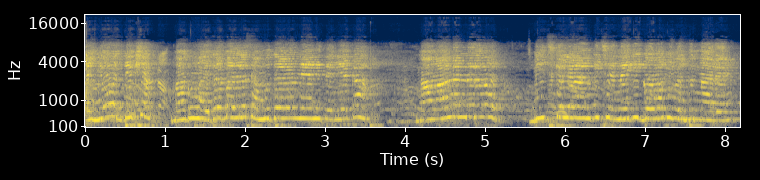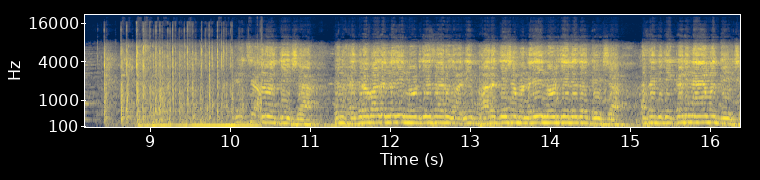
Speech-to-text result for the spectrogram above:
అయ్యో అధ్యక్ష మాకు హైదరాబాద్లో సముద్రాలు ఉన్నాయని తెలియక మా వాళ్ళందరూ బీచ్కి వెళ్ళడానికి చెన్నైకి గోవాకి వెళ్తున్నారే? అధ్యక్ష. నేను హైదరాబాద్ అన్నది నోట్ చేశారు కానీ భారతదేశం అన్నది నోట్ చేయలేదు అధ్యక్ష. అసలు ఇది ఎక్కడి న్యాయం అధ్యక్ష?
